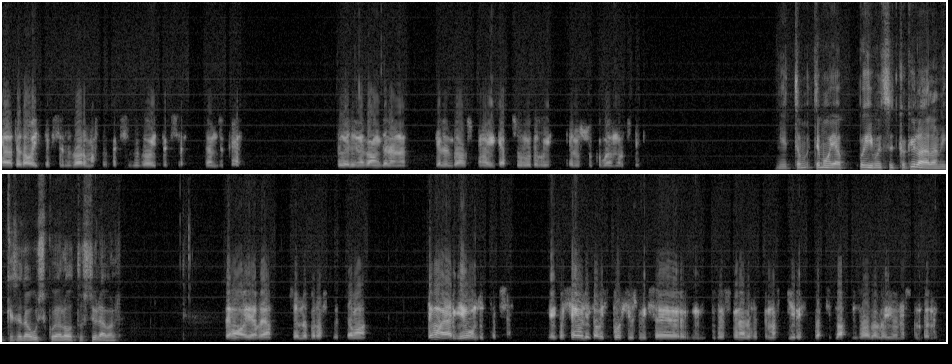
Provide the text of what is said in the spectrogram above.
ja teda hoitakse, teda armastatakse, teda hoitakse. see on niisugune tõeline kangelane, kellel tahaks kunagi kätt suruda või elus sihuke võimalus tekkida. Nii et tema hoiab põhimõtteliselt ka külaelanike seda usku ja lootust üleval. tema hoiab jah, sellepärast et tema, tema järgi joondutakse. ega see oli ka vist põhjus, miks see, kuidas venelased temast kiiresti tahtsid lahti saada, aga ei õnnestunud õnneks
